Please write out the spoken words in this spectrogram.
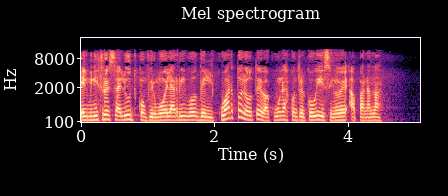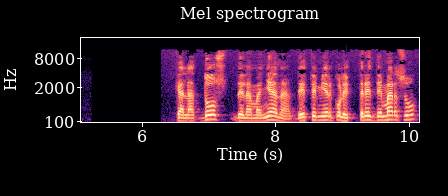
El ministro de Salud confirmó el arribo del cuarto lote de vacunas contra el COVID-19 a Panamá. Que a las 2 de la mañana de este miércoles 3 de marzo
